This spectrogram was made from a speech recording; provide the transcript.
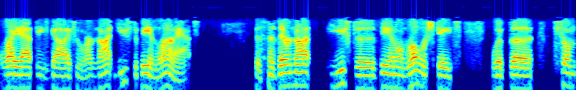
right at these guys who are not used to being run at. They're not used to being on roller skates with uh, some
